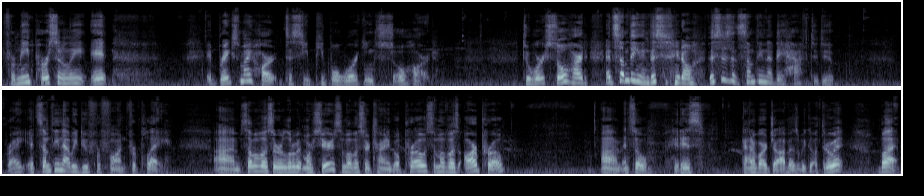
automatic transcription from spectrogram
for me personally, it it breaks my heart to see people working so hard. To work so hard and something this, you know, this isn't something that they have to do. Right? It's something that we do for fun, for play. Um, some of us are a little bit more serious. Some of us are trying to go pro. Some of us are pro. Um, and so it is kind of our job as we go through it. But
